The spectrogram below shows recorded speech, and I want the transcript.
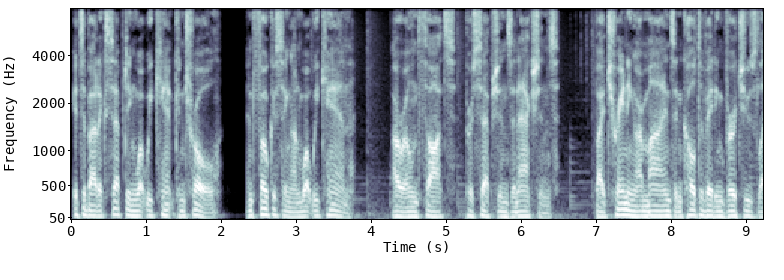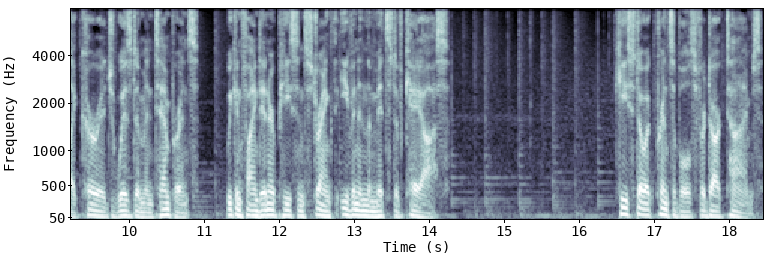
It's about accepting what we can't control and focusing on what we can, our own thoughts, perceptions, and actions. By training our minds and cultivating virtues like courage, wisdom, and temperance, we can find inner peace and strength even in the midst of chaos. Key Stoic Principles for Dark Times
